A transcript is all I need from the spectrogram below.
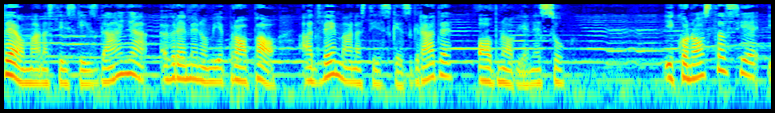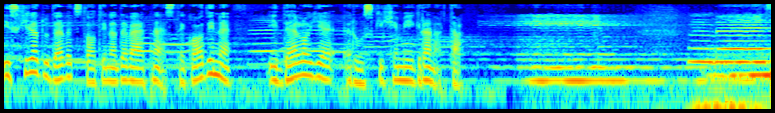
Deo manastirskih zdanja vremenom je propao, a dve manastirske zgrade obnovljene su. Ikonostas je iz 1919. godine i delo je ruskih emigranata. Bez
